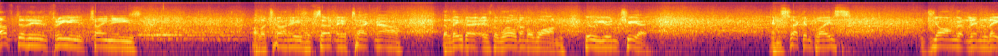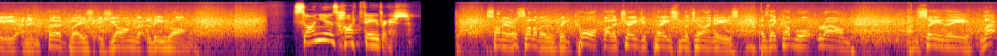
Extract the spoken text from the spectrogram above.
after the three Chinese. Well, the Chinese have certainly attacked now. The leader is the world number one, Qu Yunxia. In second place, Zhong Lin Li, and in third place, Zhong Li Rong. Sonia is hot favourite. Sonia O'Sullivan has been caught by the change of pace from the Chinese as they come round and see the lap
